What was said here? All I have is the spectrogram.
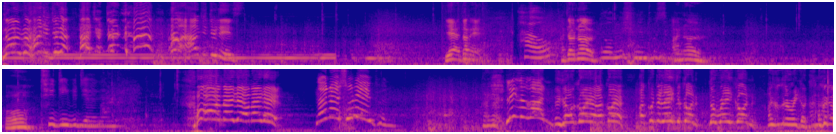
No, no, how'd you do that? How'd you do that? How, how'd you do this? Yeah, done it. How? I don't know. Your Mission Impossible. I know. Oh. 2D video game. Oh, I made it! I made it! No, no, it's already open. Laser gun! I got it! I got it! I got the laser gun! The ray gun! I got the ray gun! I got the,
